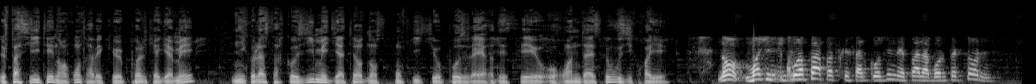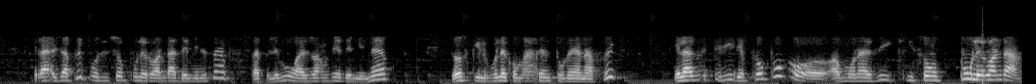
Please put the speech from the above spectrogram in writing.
de faciliter une rencontre avec Paul Kagame. Nicolas Sarkozy, médiateur dans ce conflit qui oppose la RDC au Rwanda. Est-ce que vous y croyez? Non, moi je ne crois pas parce que Sarkozy n'est pas la bonne personne. Il a déjà pris position pour le Rwanda en 2009. Rappelez-vous, en janvier 2009, lorsqu'il voulait commencer une tournée en Afrique, il avait tenu des propos, euh, à mon avis, qui sont pour le Rwanda.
